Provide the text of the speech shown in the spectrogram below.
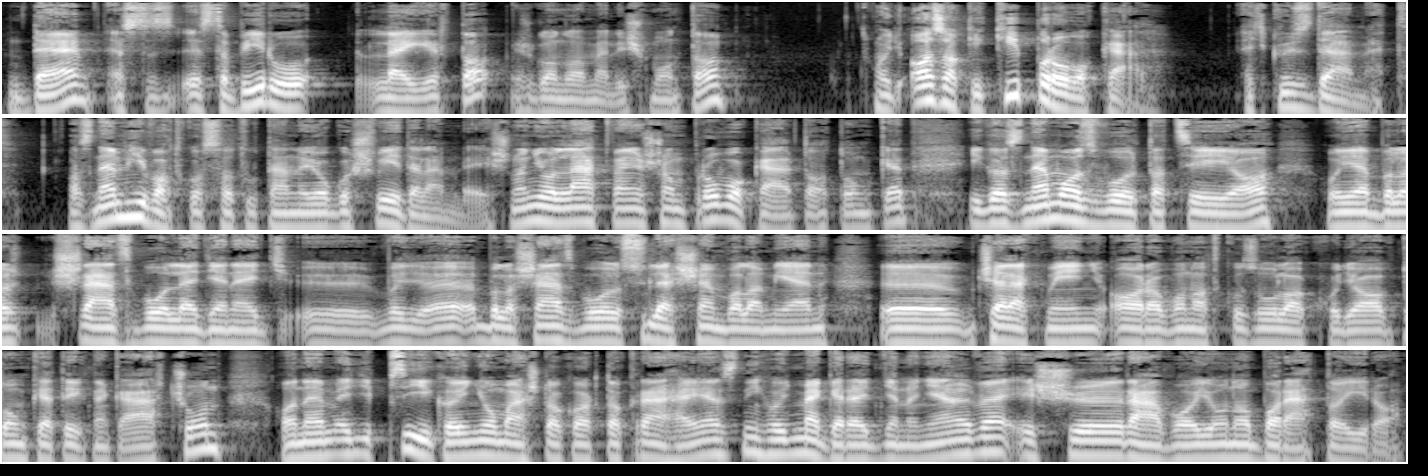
De ezt, ezt a bíró leírta, és gondolom el is mondta, hogy az, aki kiprovokál egy küzdelmet, az nem hivatkozhat utána jogos védelemre, és nagyon látványosan provokálta a Tomket. Igaz, nem az volt a célja, hogy ebből a srácból legyen egy, vagy ebből a srácból szülessen valamilyen cselekmény arra vonatkozólag, hogy a Tomketéknek ártson, hanem egy pszichikai nyomást akartak ráhelyezni, hogy megeredjen a nyelve, és rávaljon a barátaira.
